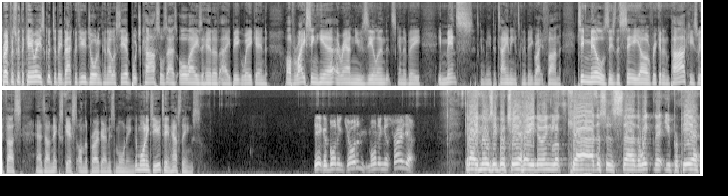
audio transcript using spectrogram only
Breakfast with the Kiwis. Good to be back with you. Jordan Canellis here. Butch Castles, as always, ahead of a big weekend of racing here around New Zealand. It's going to be immense. It's going to be entertaining. It's going to be great fun. Tim Mills is the CEO of Riccarton Park. He's with us as our next guest on the program this morning. Good morning to you, Tim. How's things? Yeah, good morning, Jordan. Good morning, Australia. G'day, Millsy Butch here. How you doing? Look, uh, this is uh, the week that you prepare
